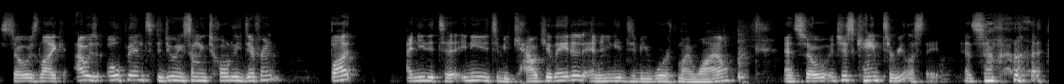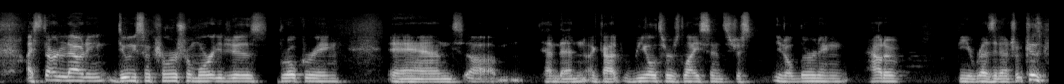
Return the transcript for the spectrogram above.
So it was like I was open to doing something totally different, but I needed to it needed to be calculated and it needed to be worth my while. And so it just came to real estate. And so I started out in doing some commercial mortgages, brokering, and um, and then I got realtor's license, just you know learning how to be a residential because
